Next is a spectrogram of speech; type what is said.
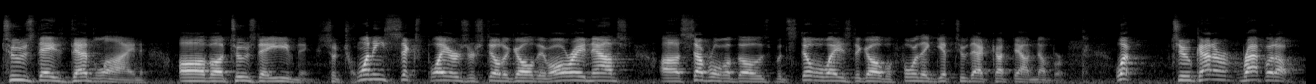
Tuesday's deadline of uh, Tuesday evening. So 26 players are still to go. They've already announced uh, several of those, but still a ways to go before they get to that cut down number. Look, to kind of wrap it up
